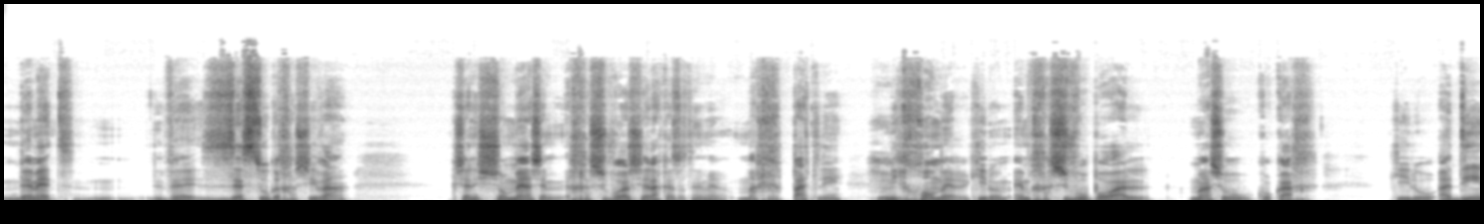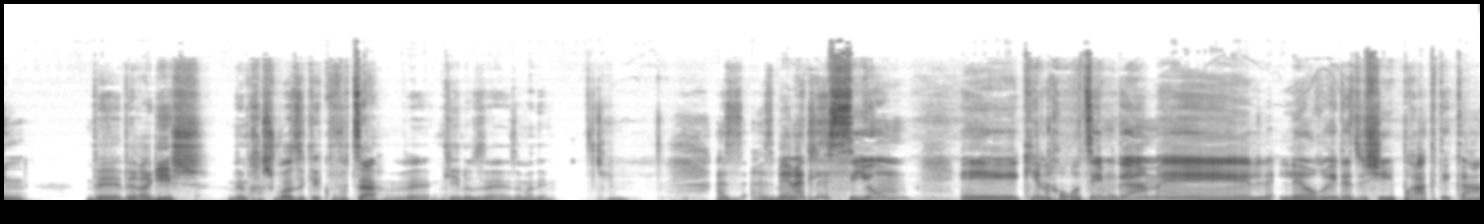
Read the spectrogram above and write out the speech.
באמת, וזה סוג החשיבה. כשאני שומע שהם חשבו על שאלה כזאת, אני אומר, מה אכפת לי Hmm. מחומר? כאילו, הם, הם חשבו פה על משהו כל כך, כאילו, עדין ו- ורגיש, והם חשבו על זה כקבוצה, וכאילו, זה, זה מדהים. כן. אז, אז באמת לסיום, אה, כי אנחנו רוצים גם אה, להוריד איזושהי פרקטיקה,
